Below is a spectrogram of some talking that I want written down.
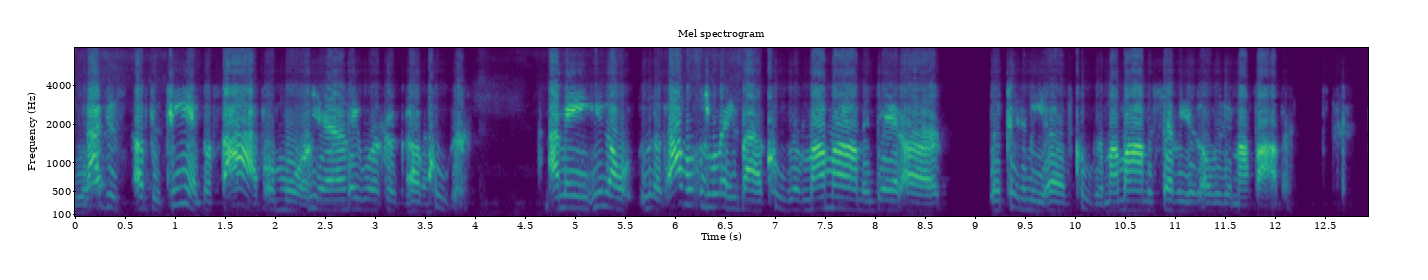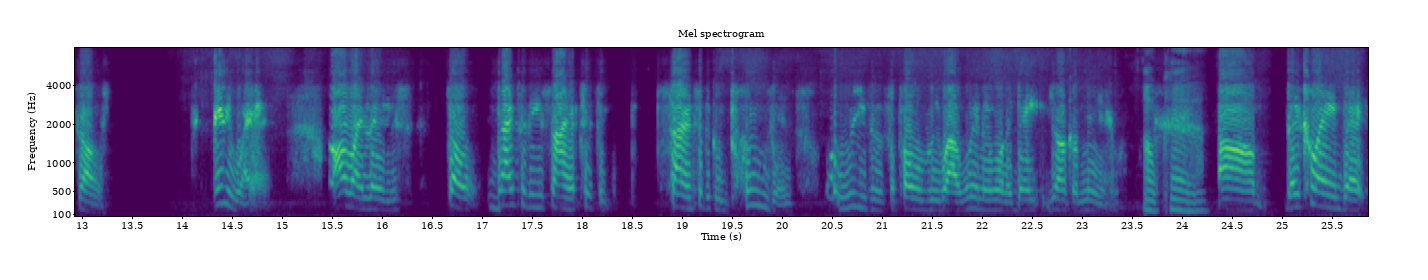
not just up to ten, but five or more, Yeah. they were a, a cougar. I mean, you know, look, I was raised by a cougar. My mom and dad are the epitome of cougar. My mom is seven years older than my father. So, anyway, all right, ladies. So back to these scientific, scientifically proven reasons supposedly why women want to date younger men. Okay. Um, they claim that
